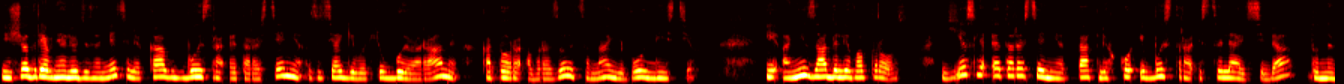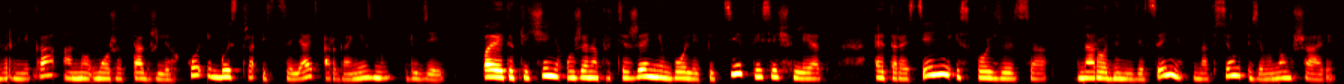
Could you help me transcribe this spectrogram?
Еще древние люди заметили, как быстро это растение затягивает любые раны, которые образуются на его листьях. И они задали вопрос, если это растение так легко и быстро исцеляет себя, то наверняка оно может также легко и быстро исцелять организмы людей. По этой причине уже на протяжении более 5000 лет это растение используется в народной медицине на всем земном шаре.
